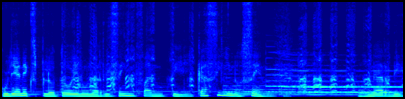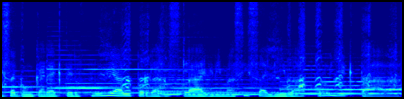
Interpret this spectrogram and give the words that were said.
Julián explotó en una risa infantil, casi inocente, una risa con carácter fluvial por las lágrimas y saliva proyectadas.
